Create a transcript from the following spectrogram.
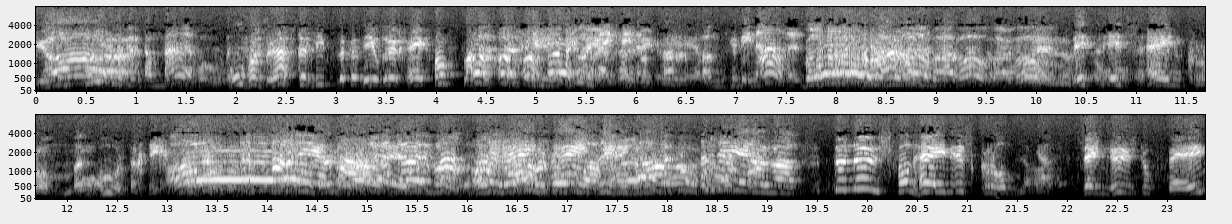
Ja, dan Maro. Overtreft de lieflijke weelderigheid van Vlak. Van Juvenalis. Bravo, bravo, bravo. En dit is Hein Krom, een boertig dichter. De neus van Hein is krom. Zijn neus doet pijn,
